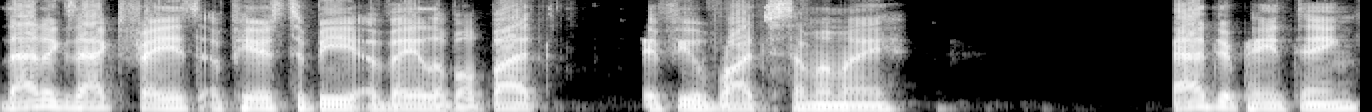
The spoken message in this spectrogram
that exact phrase appears to be available, but if you've watched some of my Badger painting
